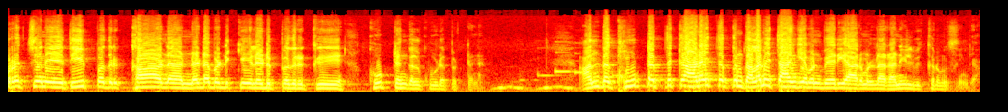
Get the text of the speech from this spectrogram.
பிரச்சனையை தீர்ப்பதற்கான நடவடிக்கைகள் எடுப்பதற்கு கூட்டங்கள் கூடப்பட்டன. அந்த கூட்டத்துக்கு அனைத்துக்கும் தலைமை தாங்கியவன் வேறு யாரும் இல்லை ரணில் விக்ரமசிங்கா.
